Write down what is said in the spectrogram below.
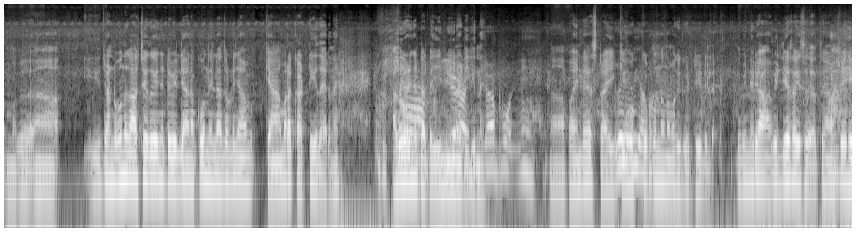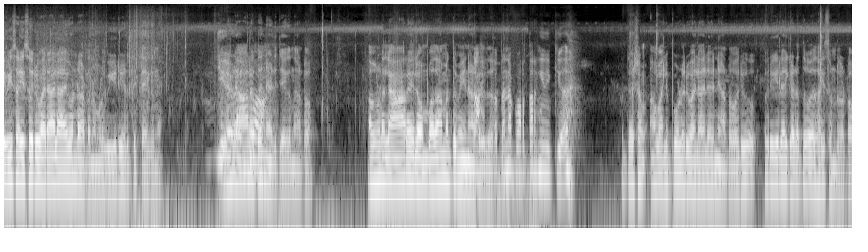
നമുക്ക് ഈ രണ്ട് മൂന്ന് കാസ്റ്റ് ചെയ്ത് കഴിഞ്ഞിട്ട് വലിയ അനക്കമൊന്നും ഇല്ലാത്തതുകൊണ്ട് ഞാൻ ക്യാമറ കട്ട് ചെയ്തായിരുന്നേ. അത് കഴിഞ്ഞിട്ടെ ഈ മീൻ അടിക്കുന്നത് അപ്പോൾ അതിന്റെ സ്ട്രൈക്കും ഒക്കെ ഒന്നും നമുക്ക് കിട്ടിയിട്ടില്ല. ഇത് പിന്നെ ഒരു വലിയ സൈസ് അത്യാവശ്യം ഹെവി സൈസ് ഒരു വരാലായതുകൊണ്ടാട്ടോ നമ്മൾ വീഡിയോ എടുത്തിട്ടേക്കുന്നത് ലാറ തന്നെ അടിച്ചേക്കുന്നത് കേട്ടോ. അതുകൊണ്ട് ലാറയിൽ ഒമ്പതാമത്തെ മീനാണ് ഇത്. തന്നെ പുറത്തിറങ്ങി നിൽക്കുക അത്യാവശ്യം ആ വലിപ്പമുള്ളൊരു വലാല തന്നെയാണ് കേട്ടോ ഒരു ഒരു കിലോയ്ക്ക് അടുത്ത് പോയ സൈസ് ഉണ്ട് കേട്ടോ.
